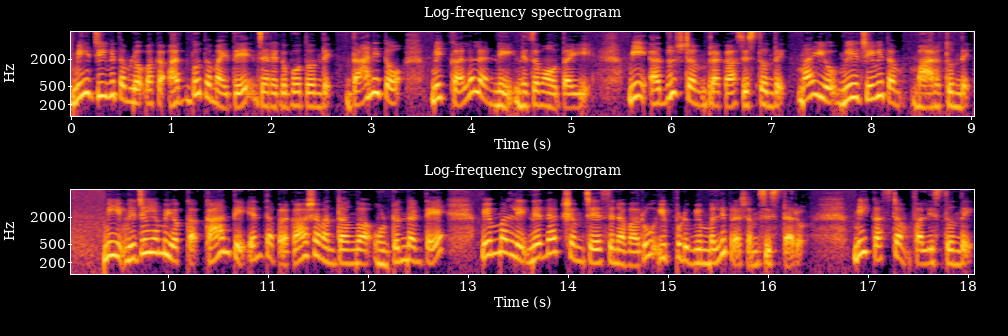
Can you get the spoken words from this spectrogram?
మీ జీవితంలో ఒక అద్భుతం అయితే జరగబోతోంది. దానితో మీ కళలన్నీ నిజమవుతాయి. మీ అదృష్టం ప్రకాశిస్తుంది మరియు మీ జీవితం మారుతుంది. మీ విజయం యొక్క కాంతి ఎంత ప్రకాశవంతంగా ఉంటుందంటే మిమ్మల్ని నిర్లక్ష్యం చేసిన వారు ఇప్పుడు మిమ్మల్ని ప్రశంసిస్తారు. మీ కష్టం ఫలిస్తుంది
